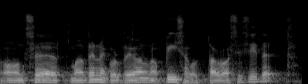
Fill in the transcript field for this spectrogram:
on see, et ma teinekord ei anna piisavalt tagasisidet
